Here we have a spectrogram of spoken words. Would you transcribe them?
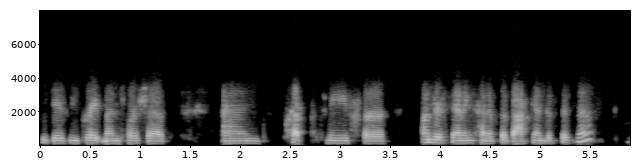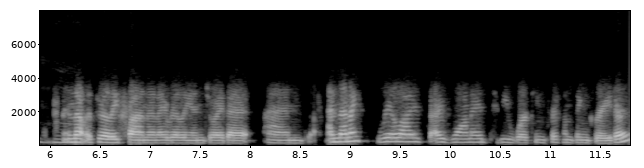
who gave me great mentorship and prepped me for understanding kind of the back end of business. Mm-hmm. and that was really fun and i really enjoyed it. And and then i realized i wanted to be working for something greater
